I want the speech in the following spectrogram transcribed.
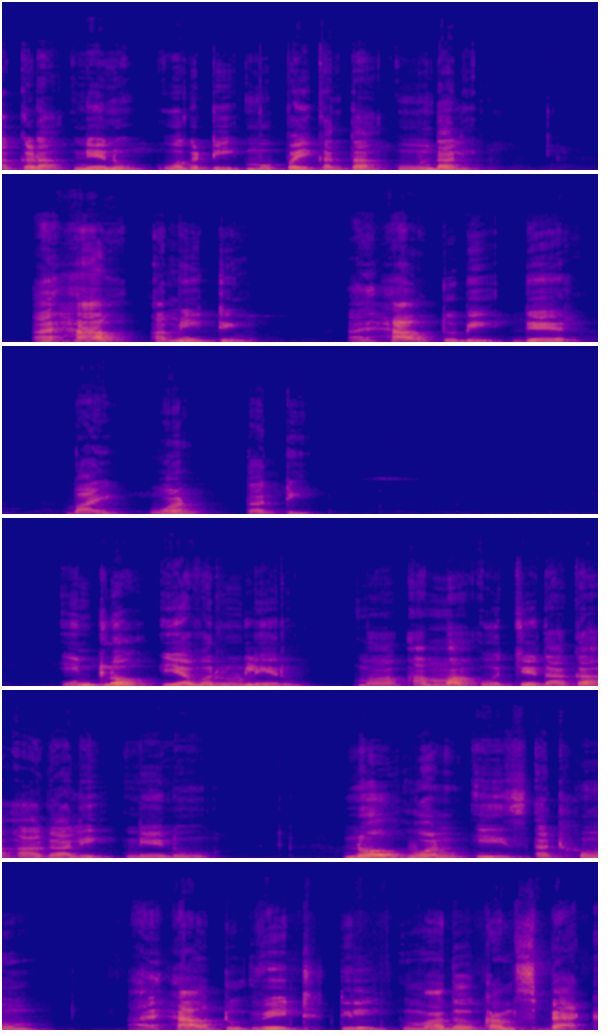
అక్కడ నేను ఒకటి ముప్పై కంతా ఉండాలి. I have a meeting I have to be there by one thirty ఇంట్లో ఎవరూ లేరు. మా అమ్మ వచ్చేదాకా ఆగాలి నేను. No one is at home I have to wait till mother comes back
